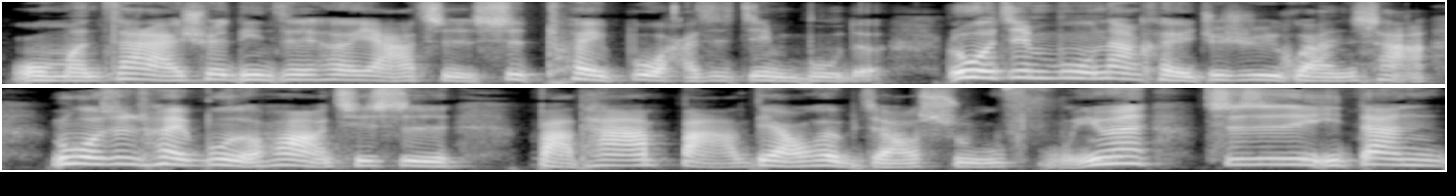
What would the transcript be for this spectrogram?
我们再来确定这颗牙齿是退步还是进步的。如果进步，那可以继续观察；如果是退步的话，其实把它拔掉会比较舒服，因为其实一旦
